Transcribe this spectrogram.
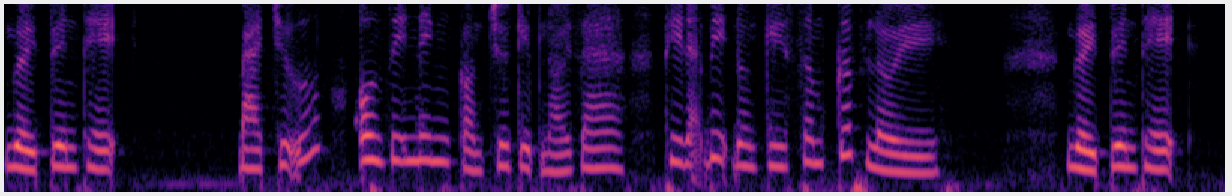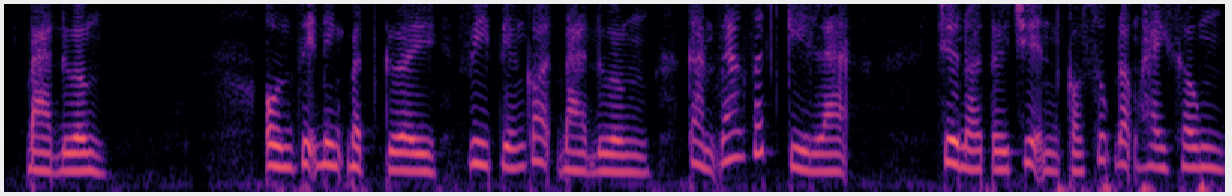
Người tuyên thệ. Ba chữ ôn dĩ ninh còn chưa kịp nói ra Thì đã bị đường kỳ sâm cướp lời. Người tuyên thệ. Bà đường. Ôn dĩ ninh bật cười vì tiếng gọi bà đường Cảm giác rất kỳ lạ. Chưa nói tới chuyện có xúc động hay không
